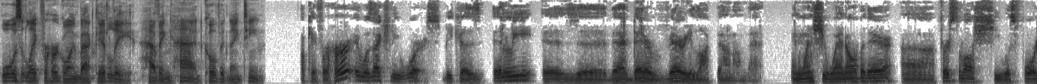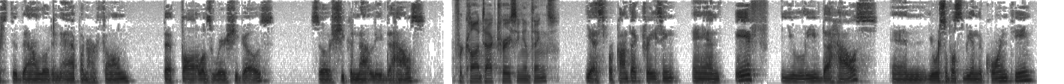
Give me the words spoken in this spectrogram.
What was it like for her going back to Italy having had COVID 19? Okay, for her, it was actually worse because Italy is, uh, they're, they're very locked down on that. And when she went over there, uh, first of all, she was forced to download an app on her phone that follows where she goes. So she could not leave the house. For contact tracing and things? Yes, for contact tracing. And if you leave the house and you were supposed to be in the quarantine,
